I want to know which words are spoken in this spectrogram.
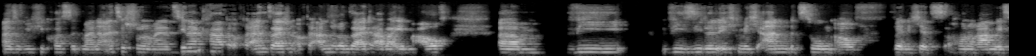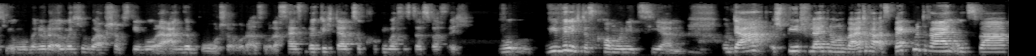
also wie viel kostet meine Einzelstunde und meine Zehnerkarte auf der einen Seite und auf der anderen Seite aber eben auch, ähm, wie, wie siedel ich mich an, bezogen auf, wenn ich jetzt honorarmäßig irgendwo bin oder irgendwelche Workshops gebe oder Angebote oder so. Das heißt, wirklich da zu gucken, was ist das, was ich, wo, wie will ich das kommunizieren? Und da spielt vielleicht noch ein weiterer Aspekt mit rein, und zwar,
